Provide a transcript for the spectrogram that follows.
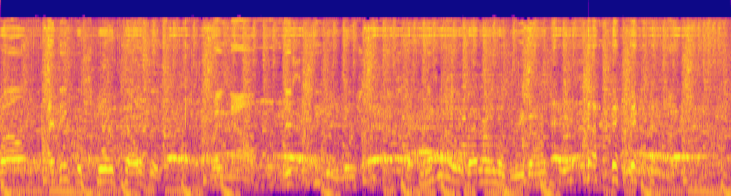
Well, I think the score tells it right now. This is even worse than those rebounds?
